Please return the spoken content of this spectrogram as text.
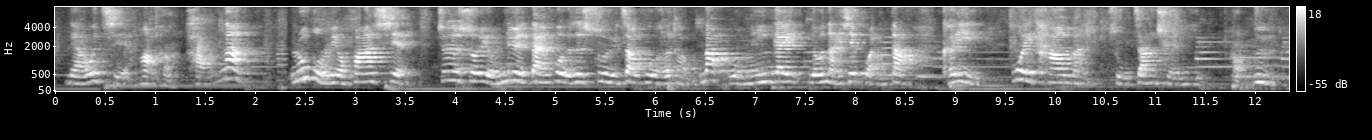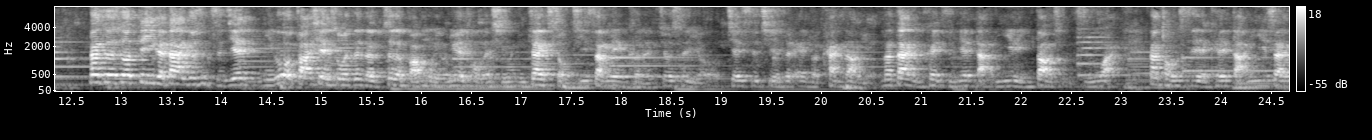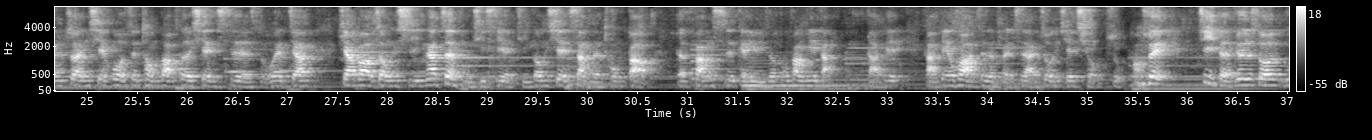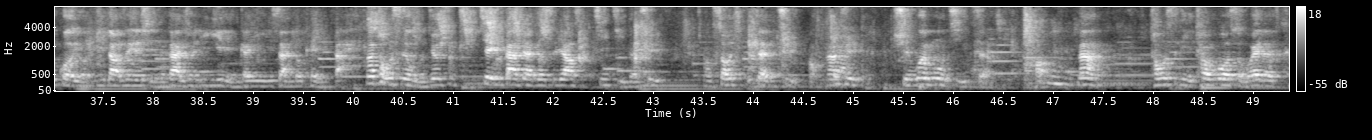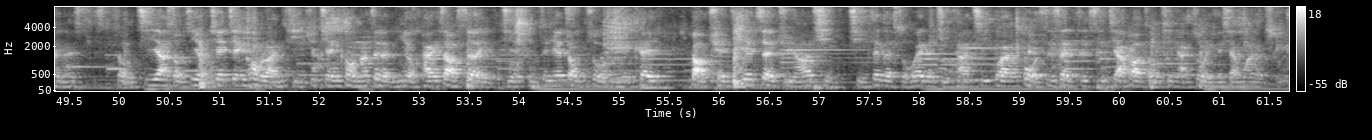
了解哈，好那。如果没有发现，就是说有虐待或者是疏于照顾儿童，那我们应该有哪一些管道可以为他们主张权益？好，嗯，那就是说，第一个当然就是直接，你如果发现说这个这个保姆有虐童的行为，你在手机上面可能就是有监视器的这个 app 看到有，那当然你可以直接打一一零报警之外，那同时也可以打一一三专线，或者是通报各县市的所谓家家暴中心。那政府其实也提供线上的通报。的方式给予说不方便打打电打电话这个粉丝来做一些求助，好，所以记得就是说如果有遇到这些行为，当然就一一零跟一一三都可以打。那同时我们就是建议大家就是要积极的去收集证据，哦，那去询问目击者，好，那同时你透过所谓的可能。手机啊，手机有一些监控软体去监控，那这个你有拍照、摄影、截图这些动作，你也可以保全这些证据，然后请请这个所谓的警察机关，或者是甚至是家暴中心来做一个相关的处理。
